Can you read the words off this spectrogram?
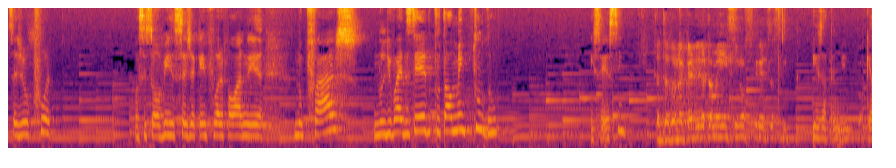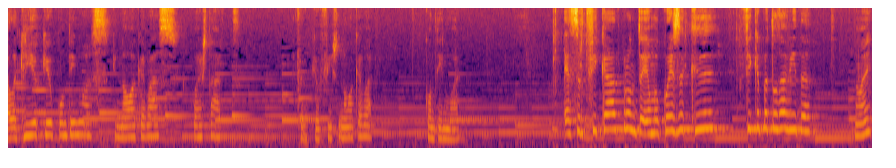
seja o que for. Você só ouvir, seja quem for a falar no que faz, não lhe vai dizer totalmente tudo. Isso é assim. Portanto, a Dona Cândida também ensina segredos assim. Exatamente, porque ela queria que eu continuasse, que não acabasse com esta arte. Foi o que eu fiz, não acabar, continuar. É certificado, pronto, é uma coisa que fica para toda a vida, não é?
